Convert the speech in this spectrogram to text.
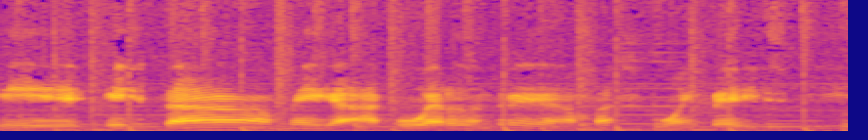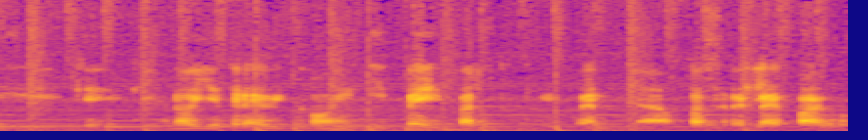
Eh, esta mega acuerdo entre ambas, Coinbase y que, que es una billetera de Bitcoin y PayPal, una pasarela de pago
